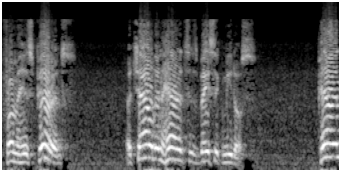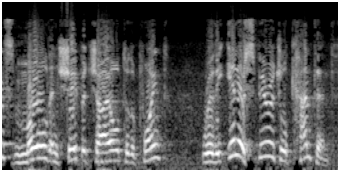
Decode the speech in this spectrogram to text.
From his parents, a child inherits his basic midos. Parents mold and shape a child to the point where the inner spiritual content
